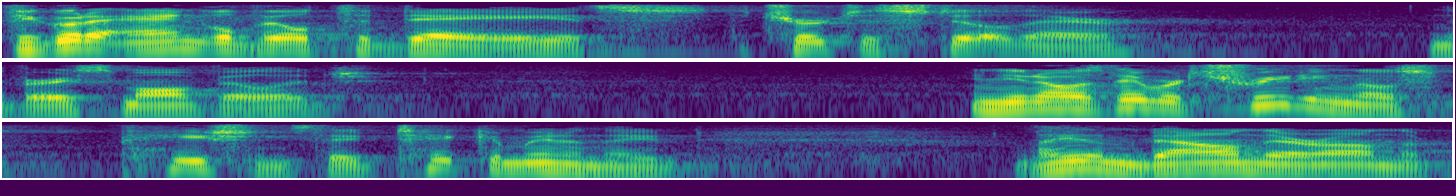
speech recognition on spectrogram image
If you go to Angleville today, it's, the church is still there in the very small village. And you know, as they were treating those patients, they'd take them in and they'd lay them down there on the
